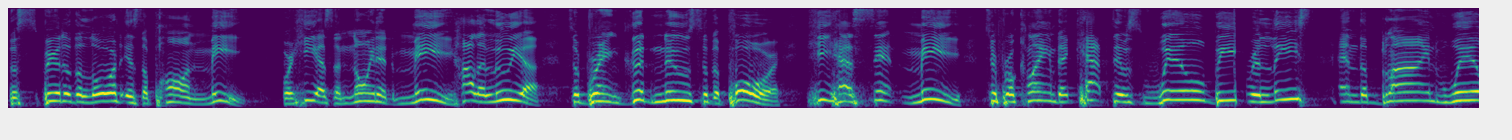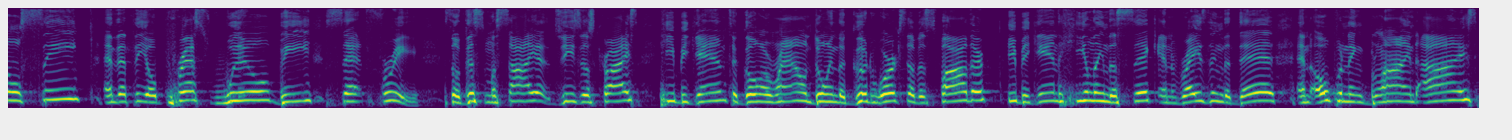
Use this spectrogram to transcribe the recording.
the spirit of the lord is upon me for he has anointed me, hallelujah, to bring good news to the poor. He has sent me to proclaim that captives will be released and the blind will see, and that the oppressed will be set free. So, this Messiah, Jesus Christ, he began to go around doing the good works of his Father. He began healing the sick and raising the dead and opening blind eyes.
